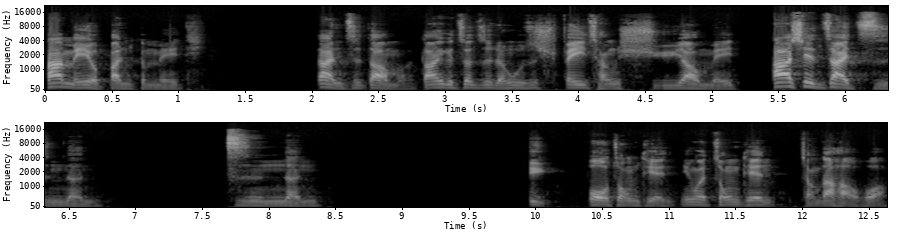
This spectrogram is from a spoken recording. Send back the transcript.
他没有办个媒体。那你知道吗？当一个政治人物是非常需要媒，他现在只能只能去播中天，因为中天讲的好话。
